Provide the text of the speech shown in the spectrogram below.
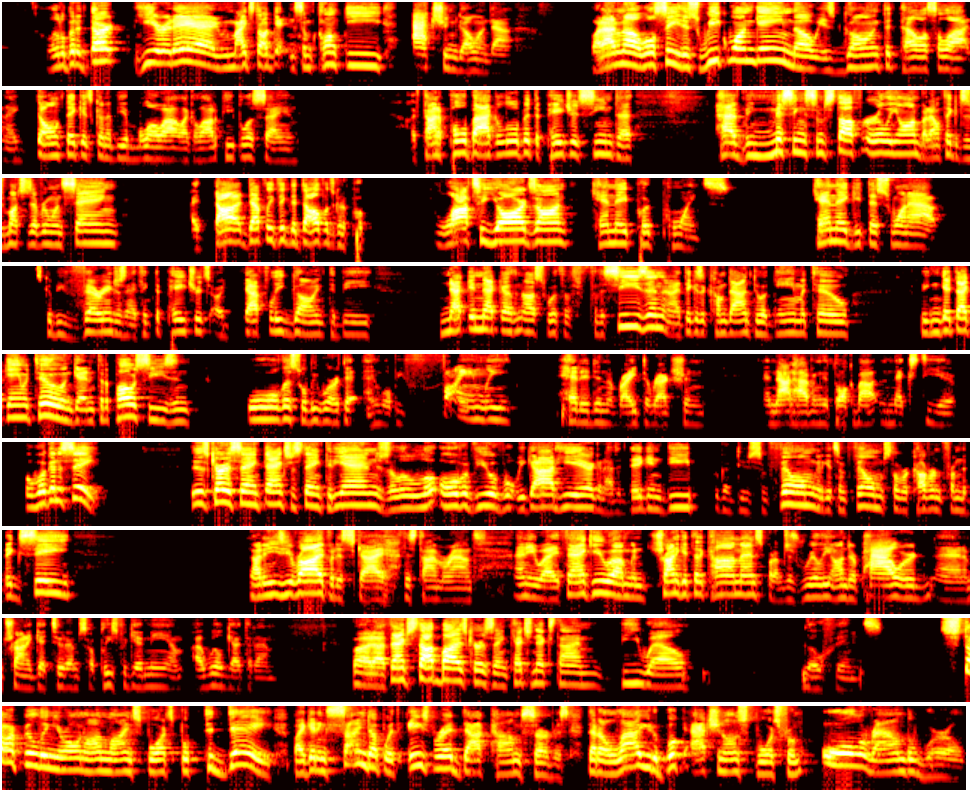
a little bit of dirt here and there, and we might start getting some clunky action going down. But I don't know. We'll see. This week one game, though, is going to tell us a lot, and I don't think it's going to be a blowout like a lot of people are saying. I've kind of pulled back a little bit. The Patriots seem to have been missing some stuff early on, but I don't think it's as much as everyone's saying. I definitely think the Dolphins are going to put lots of yards on. Can they put points? Can they get this one out? Going to be very interesting. I think the Patriots are definitely going to be neck and neck on us with for the season, and I think it's going to come down to a game or two. If we can get that game or two and get into the postseason, all this will be worth it, and we'll be finally headed in the right direction and not having to talk about next year. But we're going to see. This is Curtis saying thanks for staying to the end. Just a little overview of what we got here. Gonna have to dig in deep. We're gonna do some film. Gonna get some film. Still recovering from the big C. Not an easy ride for this guy this time around. Anyway, thank you. I'm gonna try to get to the comments, but I'm just really underpowered and I'm trying to get to them. So please forgive me. I'm, i will get to them. But uh, thanks for stopping by. As Curtis saying, catch you next time. Be well. Go Fins. Start building your own online sports book today by getting signed up with AcePerHead.com service that'll allow you to book action on sports from all around the world.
